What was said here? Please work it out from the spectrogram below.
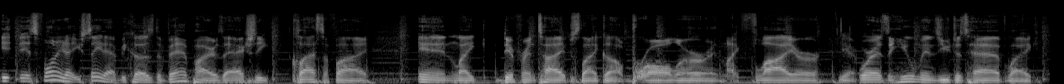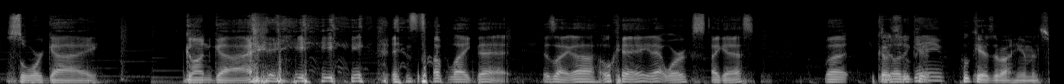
it, it's funny that you say that because the vampires they actually classify in like different types, like a brawler and like flyer. Yeah. Whereas the humans, you just have like sword guy, gun guy, and stuff like that. It's like, uh, okay, that works, I guess. But you know, the who, game, who cares about humans?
